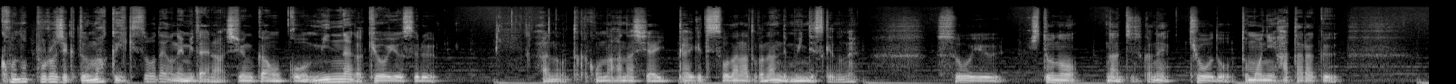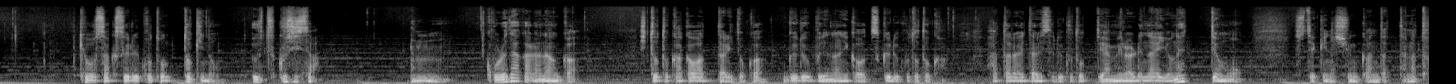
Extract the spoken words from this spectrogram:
このプロジェクトうまくいきそうだよねみたいな瞬間をこうみんなが共有する。あの、とかこんな話し合い解決しそうだなとか何でもいいんですけどね。そういう人の、なんていうんですかね、共同、共に働く共作すること時の美しさ。うん。これだからなんか人と関わったりとかグループで何かを作ることとか働いたりすることってやめられないよねって思う素敵な瞬間だったなと。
